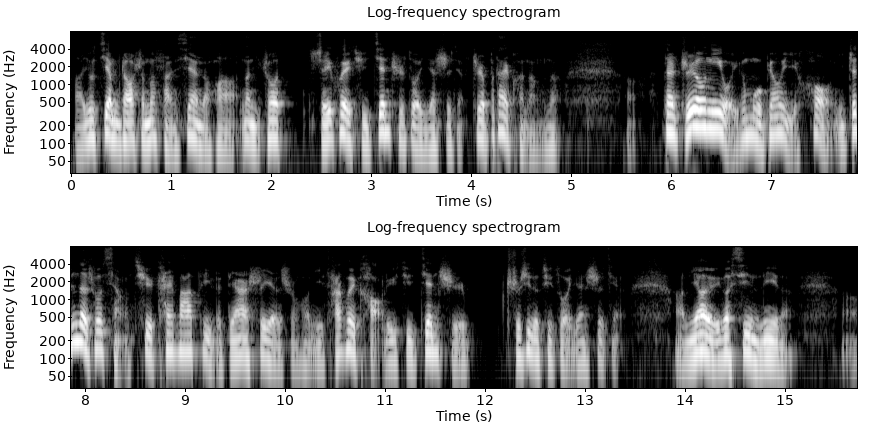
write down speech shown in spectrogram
啊，又见不着什么返现的话，那你说谁会去坚持做一件事情？这是不太可能的，但只有你有一个目标以后，你真的说想去开发自己的第二事业的时候，你才会考虑去坚持持续的去做一件事情，啊，你要有一个吸引力的，啊。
